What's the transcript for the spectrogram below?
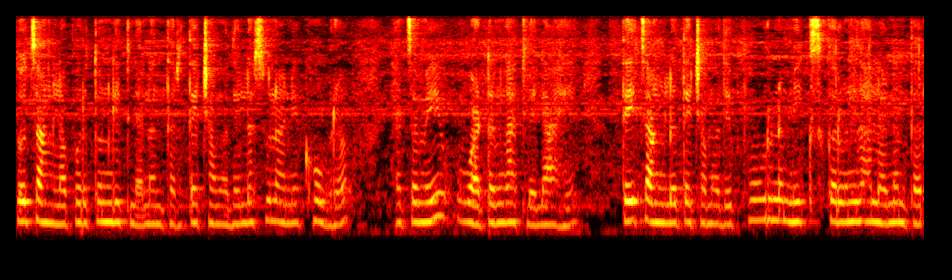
तो चांगला परतून घेतल्यानंतर त्याच्यामध्ये लसूण आणि खोबरं ह्याचं मी वाटण घातलेलं आहे. ते चांगलं त्याच्यामध्ये पूर्ण मिक्स करून झाल्यानंतर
